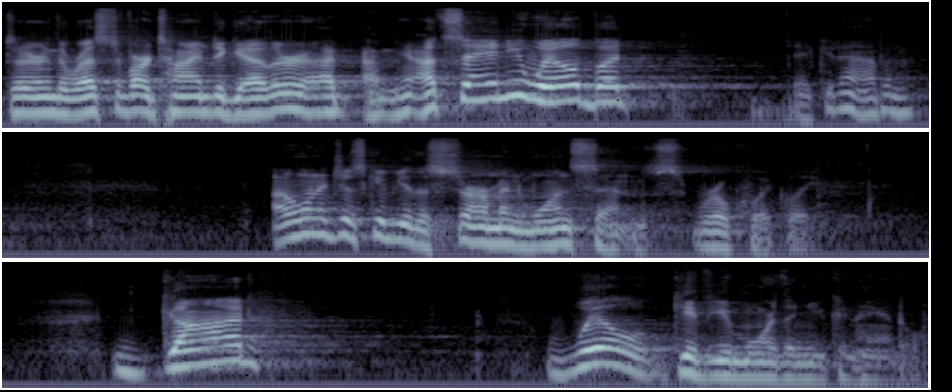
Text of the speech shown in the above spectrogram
during the rest of our time together, I, I'm not saying you will, but it could happen. I want to just give you the sermon one sentence, real quickly. God will give you more than you can handle,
